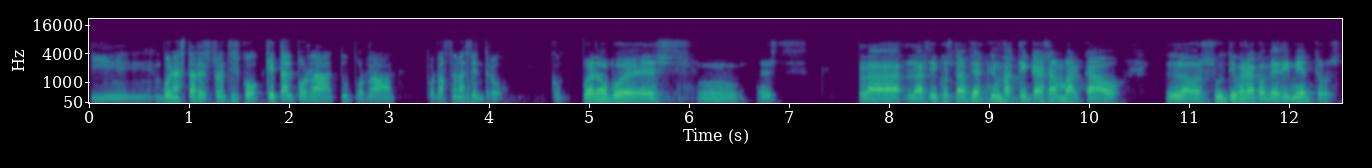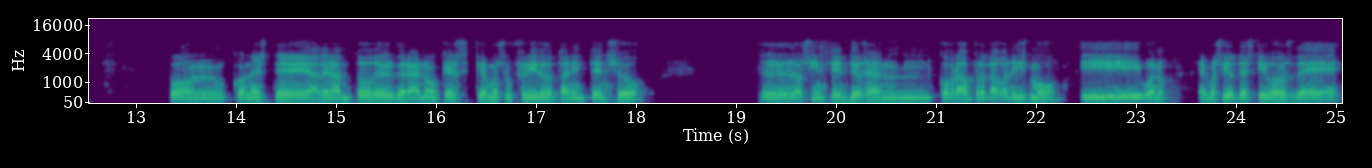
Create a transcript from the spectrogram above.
Y buenas tardes, Francisco. ¿Qué tal por la, tú por la, por la zona centro? Bueno, pues mm, es- la- las circunstancias climáticas han marcado los últimos acontecimientos. Con, con este adelanto del verano que, es, que hemos sufrido tan intenso, los incendios han cobrado protagonismo y, bueno, hemos sido testigos de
